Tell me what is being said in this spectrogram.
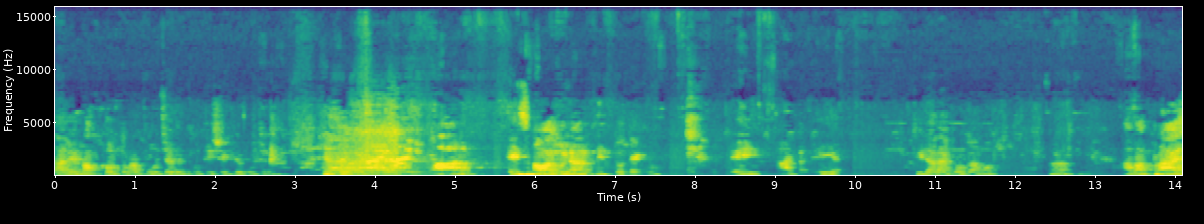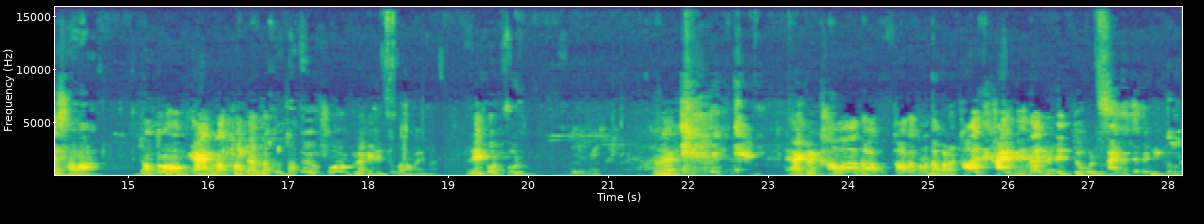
তাহলে লক্ষ্য তোমরা পৌঁছাবে অতি শীঘ্র পৌঁছাবে আর এই সাওয়াগুলার নৃত্য দেখুন এই এই চিলারা প্রোগ্রামও হ্যাঁ? আবার প্রায় সাওয়া। যত হোক এক লক্ষ, দেড় লক্ষ, যত হোক, সবগুলোকে নৃত্য করা হয় না। রেকর্ড করব বুঝলেন? একটা খাওয়া দাওয়া খাওয়া দাওয়া কোনো ব্যাপার খাওয়া খাইবে তাইবে নৃত্য করব। খাইবে তাইবে নৃত্য করব।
